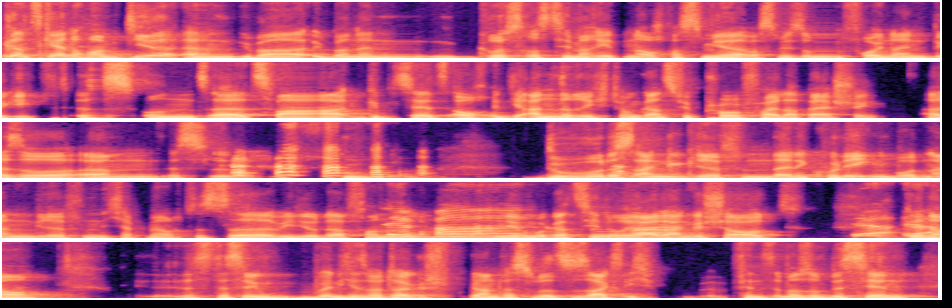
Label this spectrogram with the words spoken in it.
ganz gerne nochmal mit dir ähm, über, über ein größeres Thema reden, auch was mir, was mir so im Vorhinein begegnet ist. Und äh, zwar gibt es ja jetzt auch in die andere Richtung ganz viel Profiler-Bashing. Also ähm, es, äh, du, du wurdest angegriffen, deine Kollegen wurden angegriffen. Ich habe mir auch das äh, Video davon im Magazin Royal angeschaut. Ja, genau. Ja. Das, deswegen bin ich jetzt mal gespannt, was du dazu sagst. Ich finde es immer so ein bisschen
